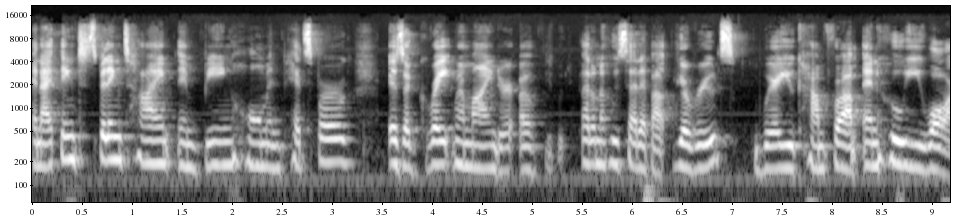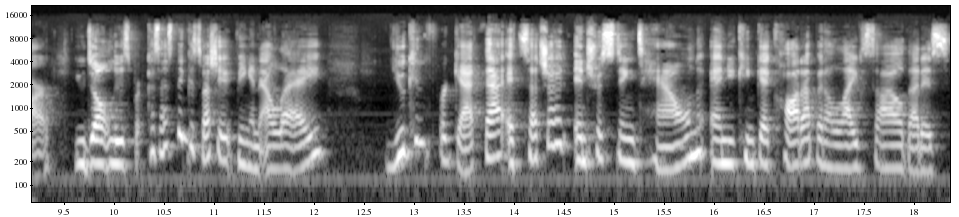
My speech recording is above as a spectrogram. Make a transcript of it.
And I think spending time and being home in Pittsburgh is a great reminder of, I don't know who said it about your roots, where you come from, and who you are. You don't lose, because I think, especially being in LA, you can forget that. It's such an interesting town, and you can get caught up in a lifestyle that is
